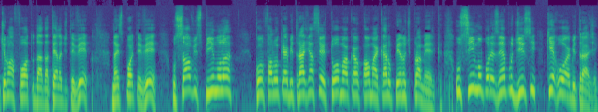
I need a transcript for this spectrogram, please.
tirou uma foto da, da tela de TV, na Sport TV, o Salvo Espínola falou que a arbitragem acertou ao marcar, o pênalti pro América. O Simon, por exemplo, disse que errou a arbitragem.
